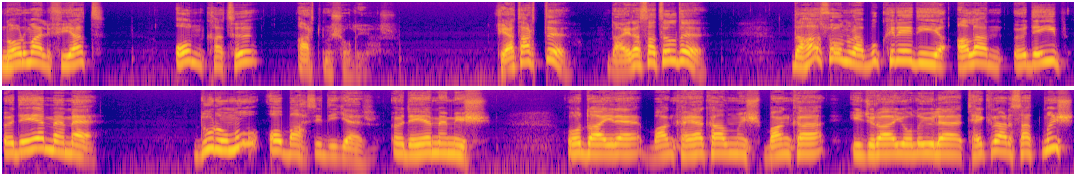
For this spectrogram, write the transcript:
normal fiyat 10 katı artmış oluyor. Fiyat arttı, daire satıldı. Daha sonra bu krediyi alan ödeyip ödeyememe durumu o bahsi diğer. Ödeyememiş. O daire bankaya kalmış. Banka icra yoluyla tekrar satmış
